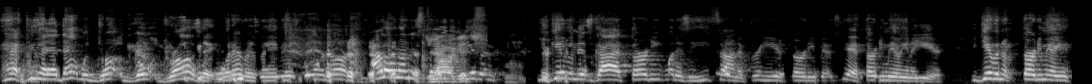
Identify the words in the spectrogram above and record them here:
Heck, you had that with Draw, Drazic, whatever his name is. I don't understand. You giving, you giving this guy 30, what is he? He signed a three year, 30, yeah, 30 million a year. You're giving him 30 million.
